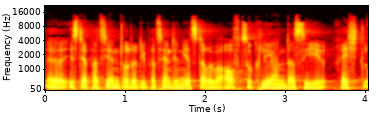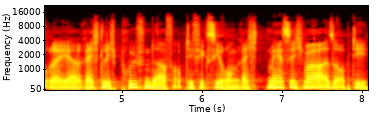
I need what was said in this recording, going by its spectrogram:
äh, ist der Patient oder die Patientin jetzt darüber aufzuklären, dass sie recht oder eher rechtlich prüfen darf, ob die Fixierung rechtmäßig war, also ob die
